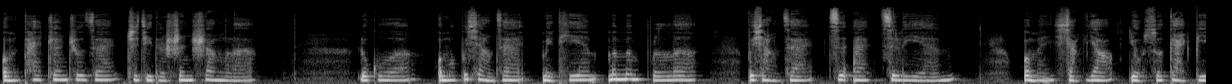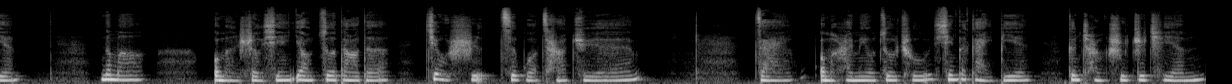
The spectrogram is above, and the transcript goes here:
我们太专注在自己的身上了。如果我们不想再每天闷闷不乐，不想再自爱自怜，我们想要有所改变，那么我们首先要做到的。就是自我察觉，在我们还没有做出新的改变跟尝试之前，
